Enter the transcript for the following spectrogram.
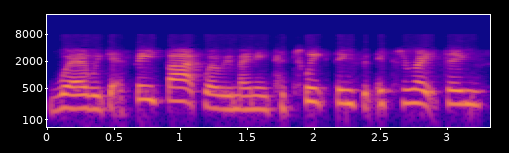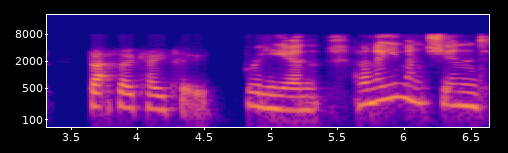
where we get feedback, where we may need to tweak things and iterate things, that's okay too. Brilliant. And I know you mentioned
